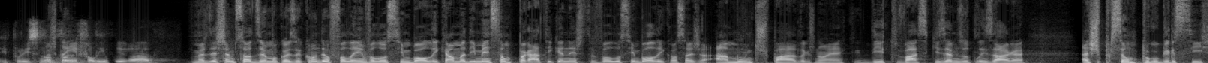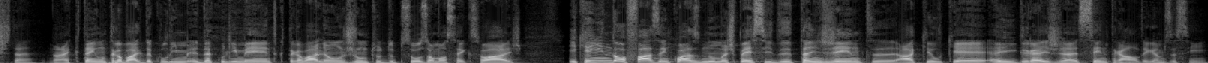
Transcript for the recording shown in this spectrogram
e por isso não Mas, tem infalibilidade. Mas deixa-me só dizer uma coisa, quando eu falei em valor simbólico, há uma dimensão prática neste valor simbólico, ou seja, há muitos padres, não é, dito, vá, se quisermos utilizar a a expressão progressista, não é? que têm um trabalho de acolhimento, que trabalham junto de pessoas homossexuais e que ainda o fazem quase numa espécie de tangente àquilo que é a Igreja Central, digamos assim,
